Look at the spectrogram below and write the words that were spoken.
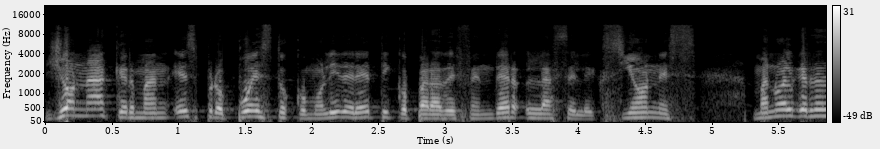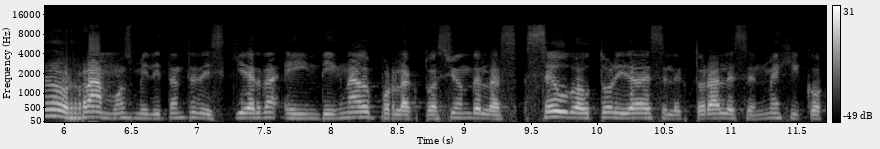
John Ackerman es propuesto como líder ético para defender las elecciones. Manuel Guerrero Ramos, militante de izquierda e indignado por la actuación de las pseudo autoridades electorales en México,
